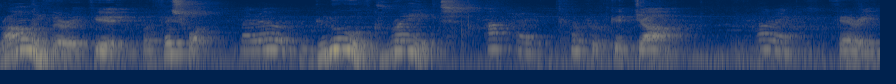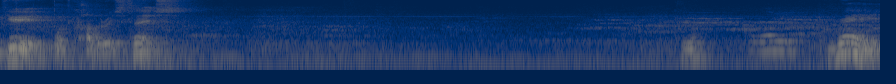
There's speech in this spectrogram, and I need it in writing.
Brown. Very good. What this one? Blue. Blue. Great. Purple. Purple. Good job. Orange. Very good. What color is this? Gr- Gray.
